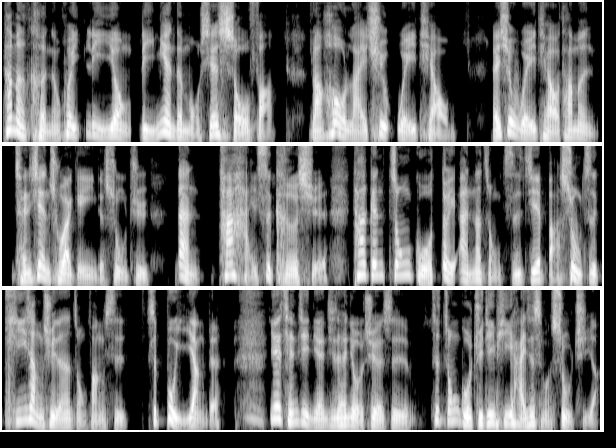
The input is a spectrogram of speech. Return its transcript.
他们可能会利用里面的某些手法，然后来去微调，来去微调他们呈现出来给你的数据，但。它还是科学，它跟中国对岸那种直接把数字踢上去的那种方式是不一样的。因为前几年其实很有趣的是，是中国 GDP 还是什么数据啊？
